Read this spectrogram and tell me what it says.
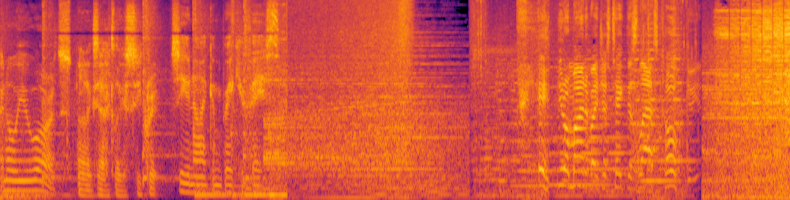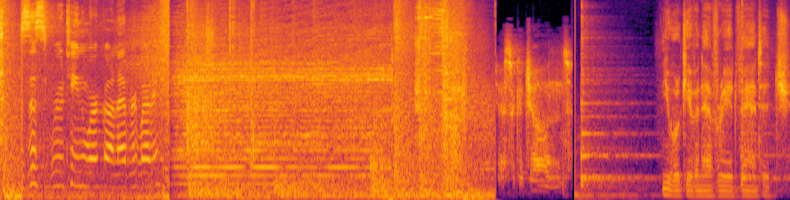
I know who you are. It's not exactly a secret. So you know I can break your face. Hey, you don't mind if I just take this last Coke, do you? Is this routine work on everybody? Jessica Jones. You were given every advantage,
